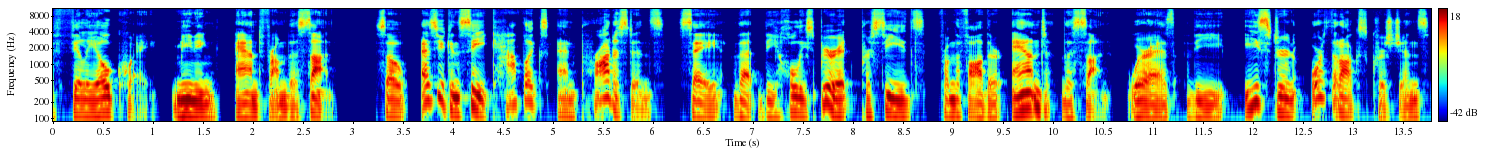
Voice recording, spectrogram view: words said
filioque, meaning and from the Son. So, as you can see, Catholics and Protestants say that the Holy Spirit proceeds from the Father and the Son, whereas the Eastern Orthodox Christians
